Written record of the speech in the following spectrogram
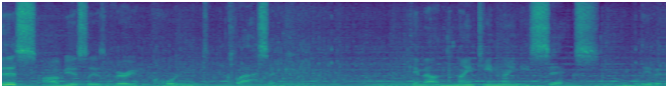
this obviously is a very important classic. Came out in 1996. Can you believe it?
